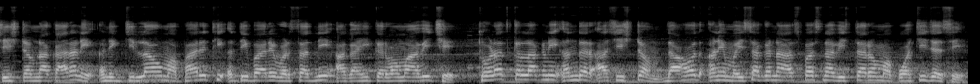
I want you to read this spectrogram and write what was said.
સિસ્ટમના કારણે અનેક જિલ્લાઓમાં ભારેથી અતિભારે વરસાદની આગાહી કરવામાં આવી છે. થોડા જ કલાકની અંદર આ સિસ્ટમ દાહોદ અને મહીસાગરના આસપાસના વિસ્તારોમાં પહોંચી જશે.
